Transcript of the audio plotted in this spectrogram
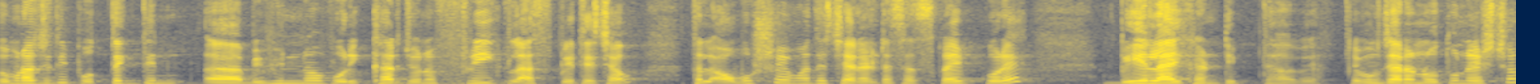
তোমরা যদি প্রত্যেকদিন বিভিন্ন পরীক্ষার জন্য ফ্রি ক্লাস পেতে চাও, তাহলে অবশ্যই আমাদের চ্যানেলটা সাবস্ক্রাইব করে বেল আইকন টিপতে হবে। এবং যারা নতুন এসছো,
